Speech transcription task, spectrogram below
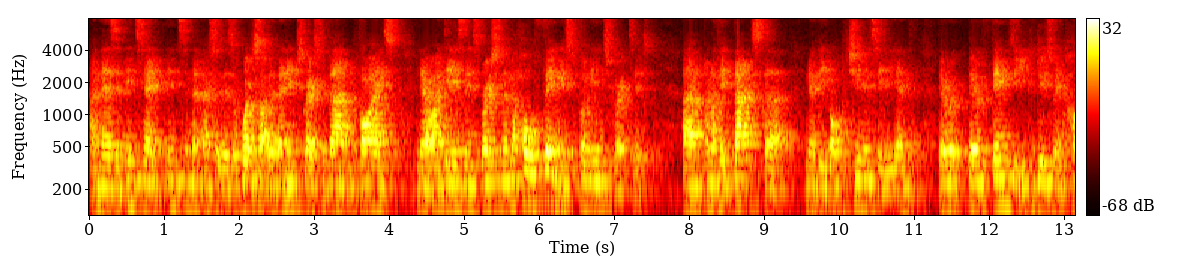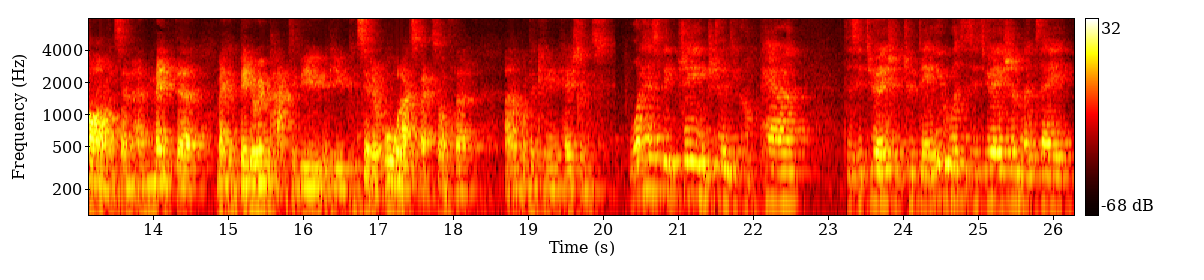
and there's an internet internet, uh, so there's a website that then integrates with that and provides you know ideas and inspiration, and the whole thing is fully integrated. Um, and I think that's the you know the opportunity, and there are there are things that you can do to enhance and, and make the make a bigger impact if you if you consider all aspects of the um, of the communications. What has been changed when you compare the situation today with the situation, let's say,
